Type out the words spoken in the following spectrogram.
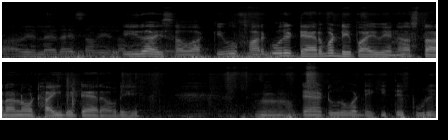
ਆ ਵੇਖ ਲੈ ਇਹਦਾ ਹਿੱਸਾ ਵੇਖ ਲੈ। ਇਹਦਾ ਹਿੱਸਾ ਵਾਕਈ ਉਹ ਫ਼ਰਕ ਉਹਦੇ ਟਾਇਰ ਵੱਡੇ ਪਾਏ ਹੋਏ ਨਾ 17 9 28 ਦੇ ਟਾਇਰ ਆ ਉਹਦੇ। ਹੂੰ ਟਾਇਰ ਟੂਰ ਵੱਡੇ ਕੀਤੇ ਪੂਰੇ।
